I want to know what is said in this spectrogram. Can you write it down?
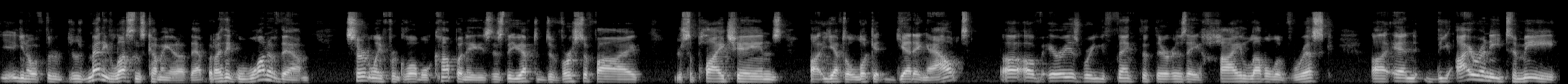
you know, if there, there's many lessons coming out of that, but I think one of them, certainly for global companies, is that you have to diversify your supply chains. Uh, you have to look at getting out uh, of areas where you think that there is a high level of risk. Uh, and the irony to me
